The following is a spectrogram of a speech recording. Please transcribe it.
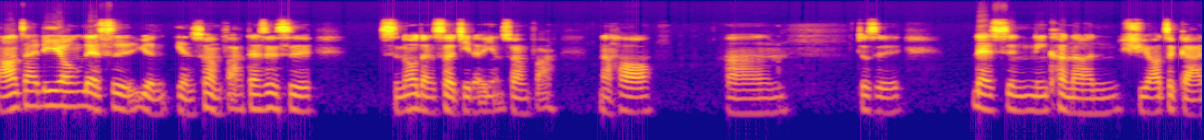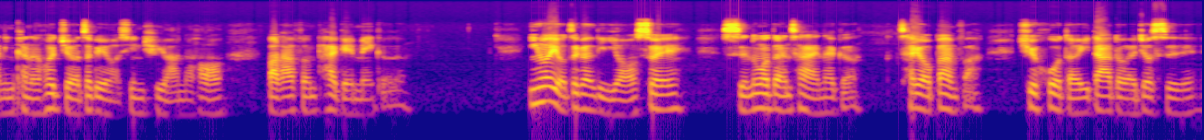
然后再利用类似演演算法，但是是史诺登设计的演算法。然后，嗯，就是类似你可能需要这个啊，你可能会觉得这个有兴趣啊，然后把它分派给每个人。因为有这个理由，所以史诺登才那个才有办法去获得一大堆，就是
